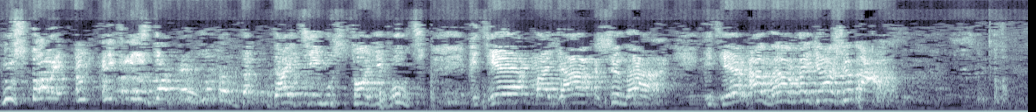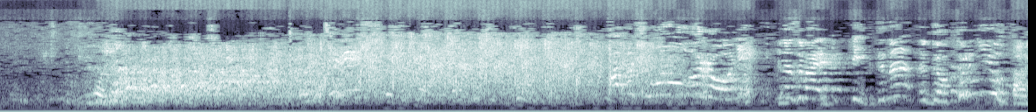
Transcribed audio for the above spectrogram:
ну что вы, плиз, доктор Ньютон, да- дайте ему что-нибудь. Где моя жена? Где она, моя жена? А почему Рони называет Пигдена доктор Ньютон?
